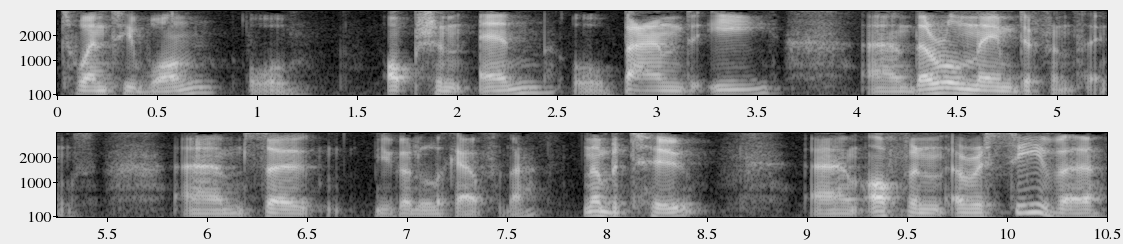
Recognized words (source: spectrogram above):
21 or option N or band E. Um, they're all named different things. Um, so you've got to look out for that. Number two, um, often a receiver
